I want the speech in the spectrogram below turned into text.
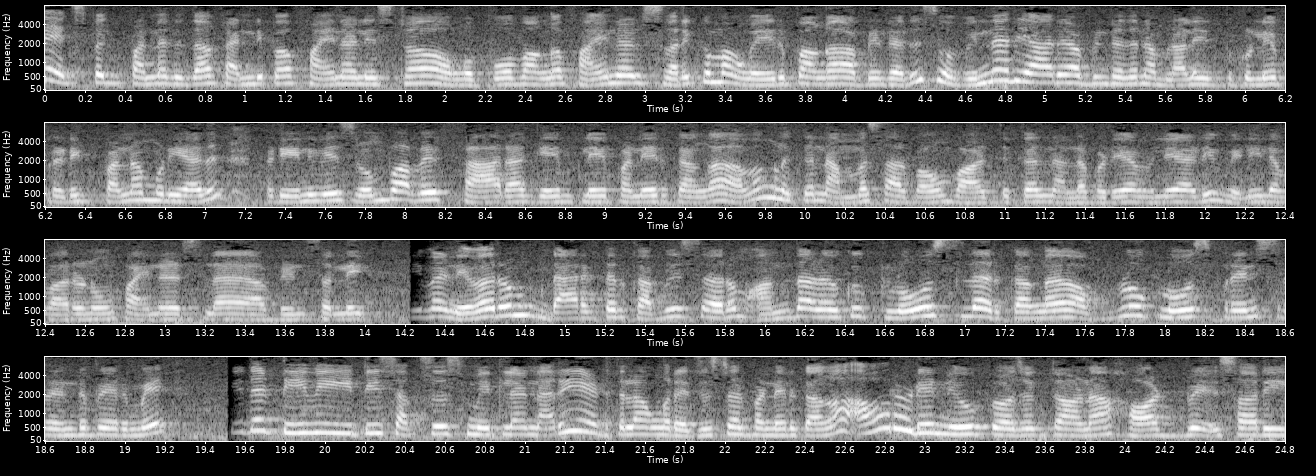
எல்லாருமே எக்ஸ்பெக்ட் பண்ணது தான் கண்டிப்பாக ஃபைனலிஸ்ட்டாக அவங்க போவாங்க. ஃபைனல்ஸ் வரைக்கும் அவங்க இருப்பாங்க அப்படின்றது. ஸோ வின்னர் யார் அப்படின்றத நம்மளால இதுக்குள்ளேயே ப்ரெடிக்ட் பண்ண முடியாது. பட் எனிவேஸ் ரொம்பவே ஃபேராக கேம் ப்ளே பண்ணியிருக்காங்க. அவங்களுக்கு நம்ம சார்பாகவும் வாழ்த்துக்கள். நல்லபடியாக விளையாடி வெளியில் வரணும் ஃபைனல்ஸில் அப்படின்னு சொல்லி. இவன் இவரும் டேரக்டர் கபீர் சாரும் அந்த அளவுக்கு க்ளோஸில் இருக்காங்க. அவ்வளோ க்ளோஸ் ஃப்ரெண்ட்ஸ் ரெண்டு பேருமே. இதை டிவிஇடி சக்ஸஸ் மீட்டில் நிறைய இடத்துல அவங்க ரெஜிஸ்டர் பண்ணியிருக்காங்க. அவருடைய நியூ ப்ராஜெக்டான hot bay sorry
